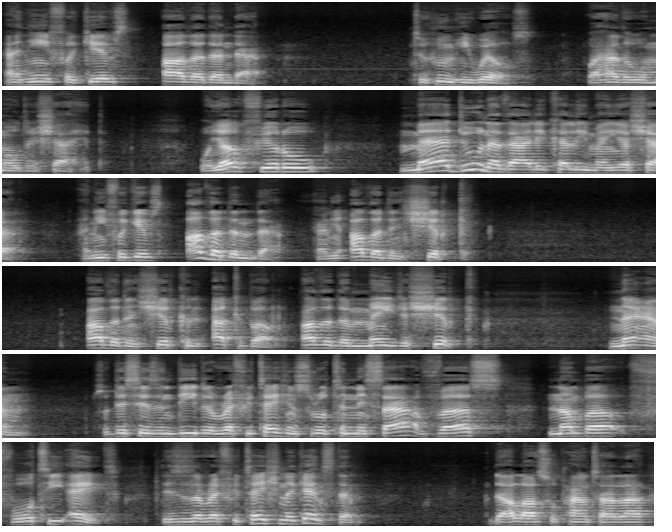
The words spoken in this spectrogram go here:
and He forgives other than that to whom He wills. وهذا هو موضع الشاهد ويغفر ما دون ذلك لمن يشاء and he forgives other than that يعني other than shirk other than shirk al-akbar other than major shirk نعم so this is indeed a refutation Surah An-Nisa verse number 48 this is a refutation against them that Allah subhanahu wa ta'ala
